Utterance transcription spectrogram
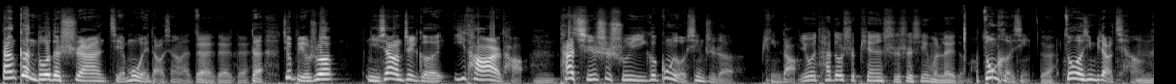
但更多的是按节目为导向来做。对对对，对，就比如说你像这个一套二套，嗯，它其实是属于一个共有性质的频道。因为它都是偏时事新闻类的嘛，综合性对综合性比较强。嗯，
